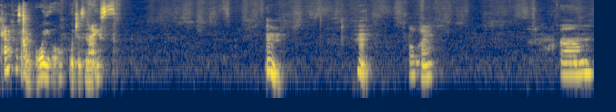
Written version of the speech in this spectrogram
kind of feels like an oil, which is nice. Hmm. Hmm. Okay. Um,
